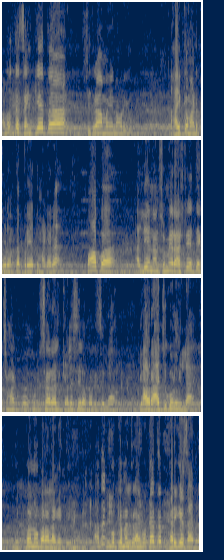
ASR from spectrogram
ಅನ್ನೋಂಥ ಸಂಕೇತ ಸಿದ್ದರಾಮಯ್ಯನವ್ರಿಗೆ ಹೈಕಮಾಂಡ್ ಕೊಡುವಂಥ ಪ್ರಯತ್ನ ಮಾಡ್ಯಾರ. ಪಾಪ ಅಲ್ಲೇ ನಾನು ಸುಮ್ಮನೆ ರಾಷ್ಟ್ರೀಯ ಅಧ್ಯಕ್ಷ ಮಾಡಿ ಕುಡಿಸಾರ ಅಲ್ಲಿ ಕೆಲಸ ಇಲ್ಲ ಬಗಸಿಲ್ಲ ಯಾವ ರಾಜ್ಯಗಳು ಇಲ್ಲ ಉತ್ಪನ್ನ ಬರಲಾಗೈತಿ. ಅದಕ್ಕೆ ಮುಖ್ಯಮಂತ್ರಿ ಆಗ್ಬೇಕಂತ ಖರ್ಗೆ ಸಾಹೇಬ್ರ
